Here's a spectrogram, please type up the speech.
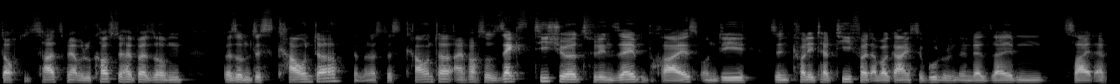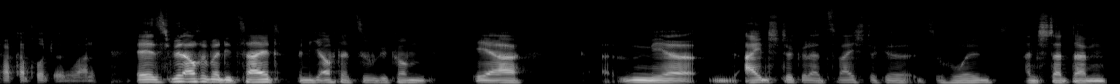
doch, du zahlst mehr, aber du kaufst dir halt bei so einem, bei so einem Discounter, nennt man das Discounter, einfach so sechs T-Shirts für denselben Preis und die sind qualitativ halt aber gar nicht so gut und in derselben Zeit einfach kaputt irgendwann. Äh, ich bin auch über die Zeit, bin ich auch dazu gekommen, eher äh, mir ein Stück oder zwei Stücke zu holen, anstatt dann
